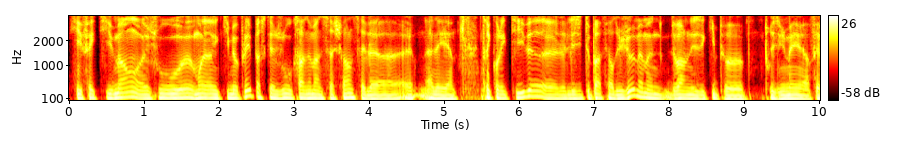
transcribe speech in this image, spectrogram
qui effectivement joue euh, moi qui me plaît parce qu'elle joue crânement sa chance. Elle elle est très collective. Elle n'hésite pas à faire du jeu même devant les équipes euh, présumées enfin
